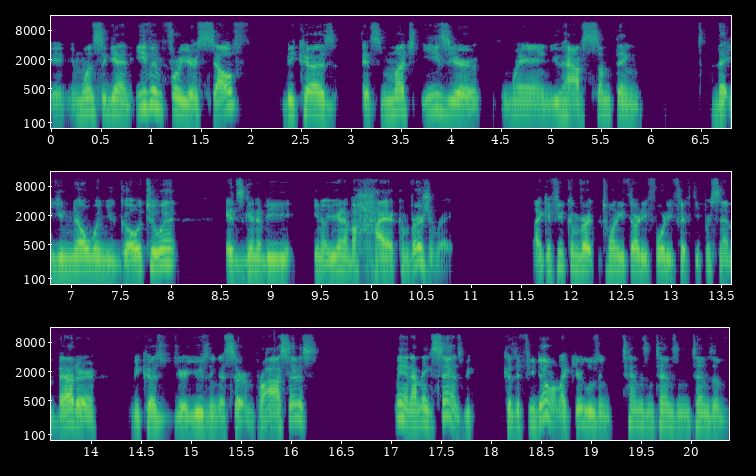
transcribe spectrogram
And once again even for yourself because it's much easier when you have something that you know when you go to it it's going to be you know you're going to have a higher conversion rate. Like if you convert 20 30 40 50% better because you're using a certain process man that makes sense because if you don't like you're losing tens and tens and tens of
